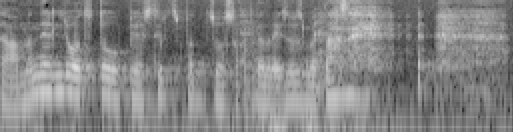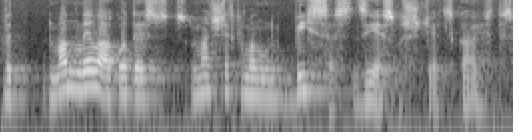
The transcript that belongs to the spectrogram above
Tā man ir ļoti tuvu pie sirds, pat dzosāt gan arī uzmetās. Man lielākoties, man šķiet, ka man visas dziesmas šķiet skaistas.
